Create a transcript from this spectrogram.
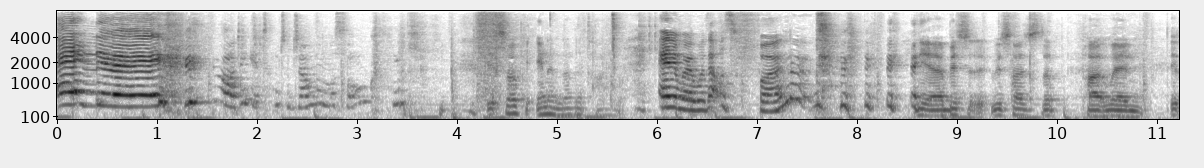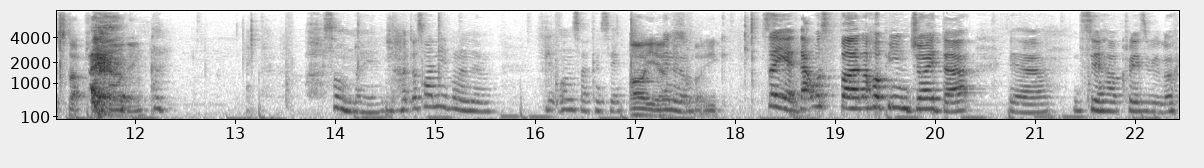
Anyway, oh, I didn't get time to jump on my song. It's okay in another time. anyway, well that was fun. Yeah, besides the part when it stops recording. Oh, so annoying. That's why I need one of them flip ones so I can see. Oh yeah, Anyway. so you c- So yeah, that was fun. I hope you enjoyed that. Yeah, see how crazy we look.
